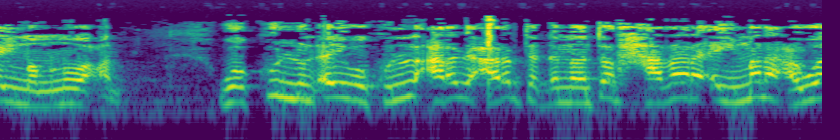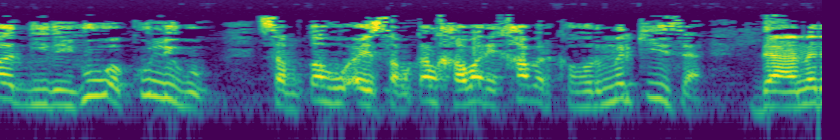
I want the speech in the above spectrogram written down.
ay mamnuucan wakulun ay wakululcarabi carabta dhammaantood xadara ay manaca waa diiday. Huwa kuligu sabqahu ay sabqalkhabari khabarka horumarkiisa daama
